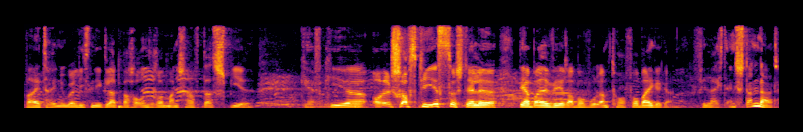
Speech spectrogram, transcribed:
Weiterhin überließen die Gladbacher unserer Mannschaft das Spiel. Kevkir, Olschowski ist zur Stelle. Der Ball wäre aber wohl am Tor vorbeigegangen. Vielleicht ein Standard.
